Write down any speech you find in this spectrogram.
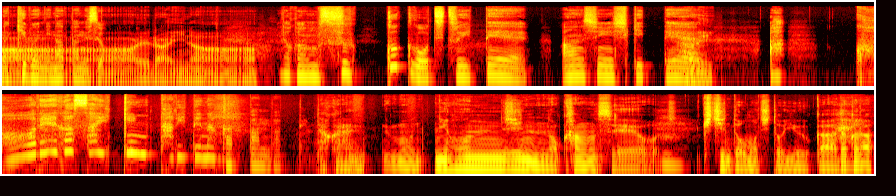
な気分になったんですよ。ああ偉いなだからもうすっごく落ち着いて、安心しきって、はい。あ、これが最近足りてなかったんだって。だからもう日本人の感性をきちんとお持ちというか、だから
